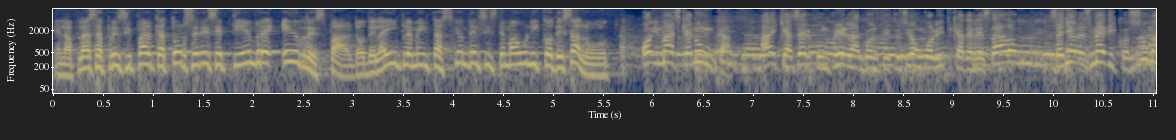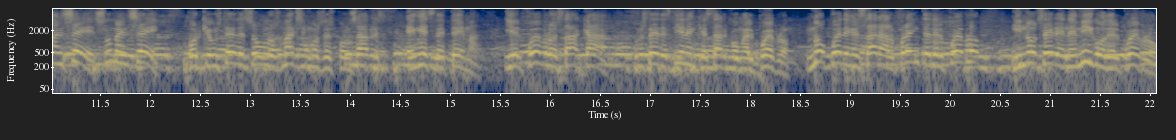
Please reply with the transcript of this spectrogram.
en la plaza principal 14 de septiembre en respaldo de la implementación del Sistema Único de Salud. Hoy más que nunca hay que hacer cumplir la constitución política del Estado. Señores médicos, súmanse, súmense, porque ustedes son los máximos responsables en este tema y el pueblo está acá. Ustedes tienen que estar con el pueblo. No pueden estar al frente del pueblo y no ser enemigo del pueblo.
